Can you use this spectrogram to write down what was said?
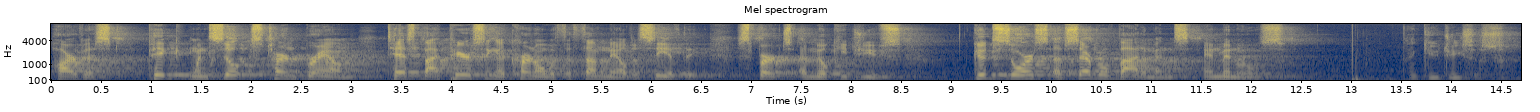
Harvest, pick when silks turn brown. Test by piercing a kernel with the thumbnail to see if it spurts a milky juice good source of several vitamins and minerals. Thank you, Jesus.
